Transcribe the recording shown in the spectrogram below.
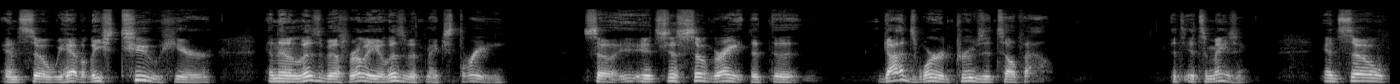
And so we have at least two here. And then Elizabeth, really, Elizabeth makes three. So it's just so great that the God's word proves itself out. It, it's amazing. And so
